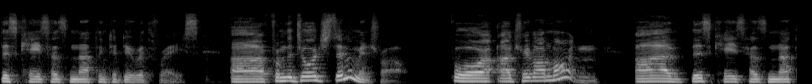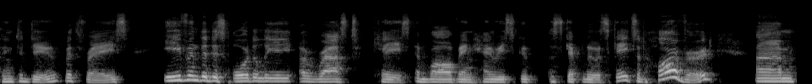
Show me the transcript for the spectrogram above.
This case has nothing to do with race. Uh, from the George Zimmerman trial for uh, Trayvon Martin, uh, this case has nothing to do with race. Even the disorderly arrest case involving Henry Skip, Skip Louis Gates at Harvard, um,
